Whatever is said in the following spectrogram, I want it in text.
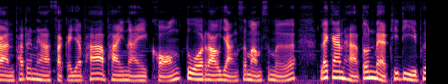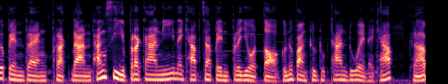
การพัฒนาศักยภาพภายในของตัวเราอย่างสม่ำเสมอ และการหาต้นแบบที่ดีเพื่อเป็นแรงผลักดันทั้ง 4 ประการนี้นะครับจะเป็นประโยชน์ต่อคุณผู้ฟังทุกๆท่านด้วยนะครับครับ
